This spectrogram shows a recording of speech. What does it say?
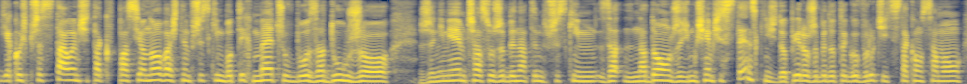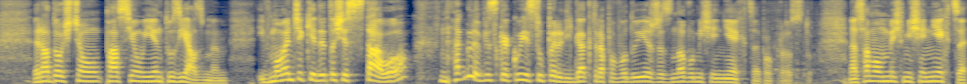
jakoś przestałem się tak pasjonować tym wszystkim, bo tych meczów było za dużo, że nie miałem czasu, żeby na tym wszystkim nadążyć. Musiałem się stęsknić dopiero, żeby do tego wrócić z taką samą radością, pasją i entuzjazmem. I w momencie, kiedy to się stało, nagle wyskakuje Superliga, która powoduje, że znowu mi się nie chce po prostu. Na samą myśl mi się nie chce.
